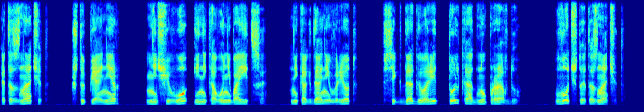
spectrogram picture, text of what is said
Это значит, что пионер ничего и никого не боится, никогда не врет, всегда говорит только одну правду. Вот что это значит.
